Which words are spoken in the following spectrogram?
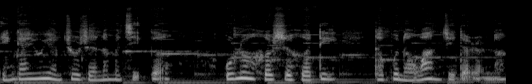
应该永远住着那么几个，无论何时何地都不能忘记的人呢？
